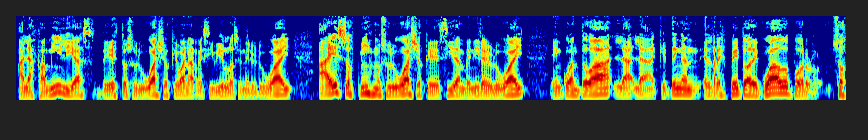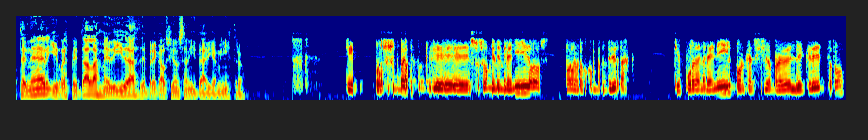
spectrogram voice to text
a las familias de estos uruguayos que van a recibirlos en el Uruguay, a esos mismos uruguayos que decidan venir al Uruguay, en cuanto a la, que tengan el respeto adecuado por sostener y respetar las medidas de precaución sanitaria, ministro? Que por supuesto que son bienvenidos todos los compatriotas que pueden venir, porque así lo prevé el decreto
